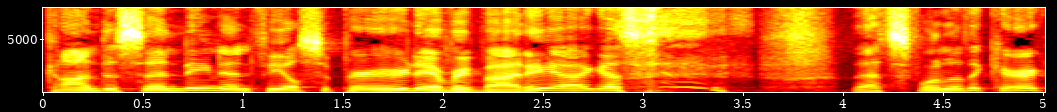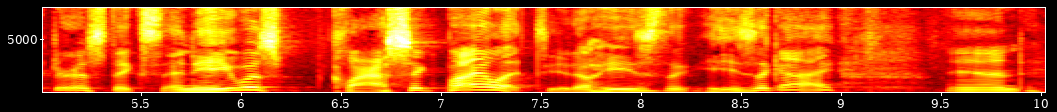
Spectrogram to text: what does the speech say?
condescending, and feel superior to everybody. I guess that's one of the characteristics. And he was classic pilot. You know, he's the he's the guy, and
